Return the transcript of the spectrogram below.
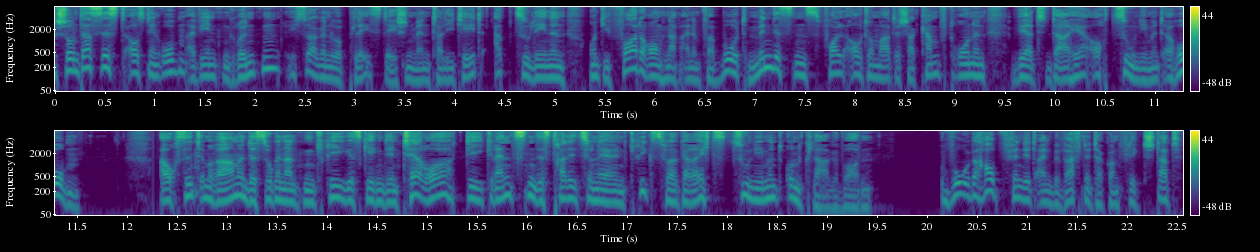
Schon das ist aus den oben erwähnten Gründen, ich sage nur PlayStation-Mentalität, abzulehnen und die Forderung nach einem Verbot mindestens vollautomatischer Kampfdrohnen wird daher auch zunehmend erhoben. Auch sind im Rahmen des sogenannten Krieges gegen den Terror die Grenzen des traditionellen Kriegsvölkerrechts zunehmend unklar geworden. Wo überhaupt findet ein bewaffneter Konflikt statt?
